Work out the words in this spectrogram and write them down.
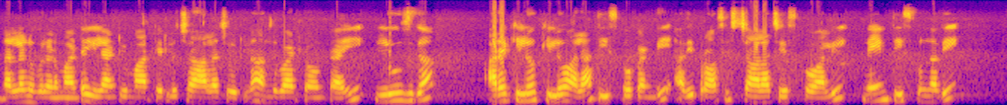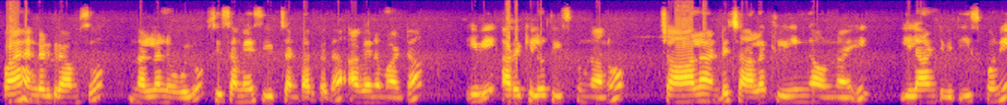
నల్ల నువ్వులు అనమాట ఇలాంటివి మార్కెట్లో చాలా చోట్ల అందుబాటులో ఉంటాయి. లూజ్గా అర కిలో కిలో అలా తీసుకోకండి. అది ప్రాసెస్ చాలా చేసుకోవాలి. నేను తీసుకున్నది ఫైవ్ హండ్రెడ్ గ్రామ్స్ నల్ల నువ్వులు. సిసమే సీడ్స్ అంటారు కదా అవన్నమాట ఇవి అర కిలో తీసుకున్నాను. చాలా అంటే చాలా క్లీన్గా ఉన్నాయి. ఇలాంటివి తీసుకొని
